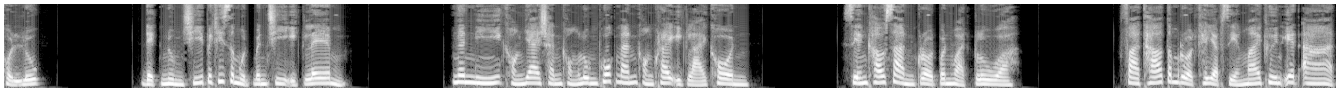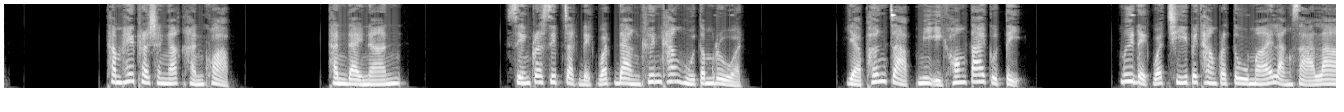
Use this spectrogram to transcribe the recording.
ขนลุก เด็กหนุ่มชี้ไปที่สมุดบัญชีอีกเล่ม เงินนี้ของยายฉันของลุงพวกนั้นของใครอีกหลายคน เสียงเขาสั่นโกรธบนหวาดกลัว ฝ่าเท้าตำรวจขยับเสียงไม้พื้นเอียดอาดทำให้พระชะงักหันขวับ ทันใดนั้น เสียงกระซิบจากเด็กวัดดังขึ้นข้างหูตำรวจ อย่าเพิ่งจับมีอีกห้องใต้กุฏิมือเด็กวัดชี้ไปทางประตูไม้หลังศาลา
